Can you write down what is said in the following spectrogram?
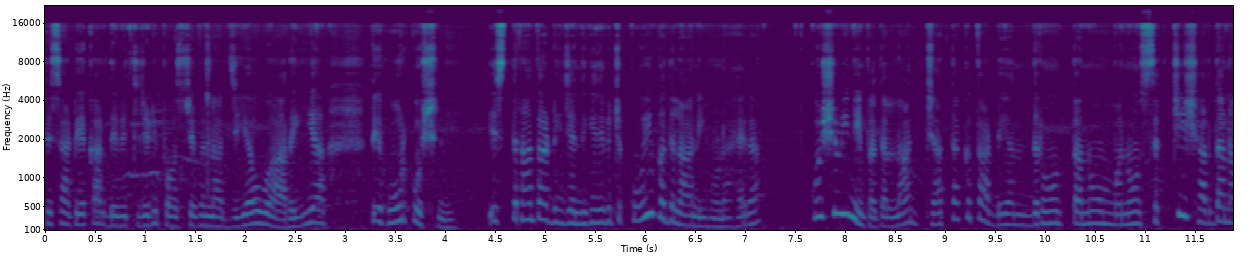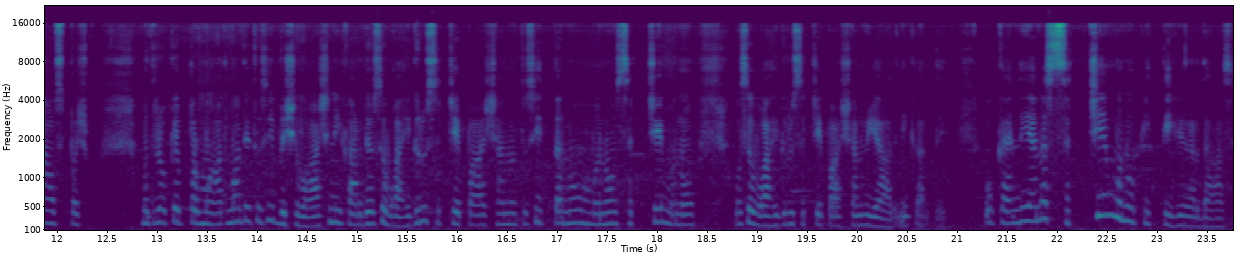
ਤੇ ਸਾਡੇ ਘਰ ਦੇ ਵਿੱਚ ਜਿਹੜੀ ਪੋਜ਼ਿਟਿਵ એનર્ਜੀ ਆ ਉਹ ਆ ਰਹੀ ਆ ਤੇ ਹੋਰ ਕੁਝ ਨਹੀਂ। ਇਸ ਤਰ੍ਹਾਂ ਤੁਹਾਡੀ ਜ਼ਿੰਦਗੀ ਦੇ ਵਿੱਚ ਕੋਈ ਬਦਲਾਅ ਨਹੀਂ ਹੋਣਾ ਹੈਗਾ। ਕੁਝ ਵੀ ਨਹੀਂ ਬਦਲਣਾ। ਜਦ ਤੱਕ ਤੁਹਾਡੇ ਅੰਦਰੋਂ ਤਨੋਂ ਮਨੋਂ ਸੱਚੀ ਸ਼ਰਧਾ ਨਾਲ ਉਸ ਪਸ਼ੂ ਮਤਲਬ ਕਿ ਪ੍ਰਮਾਤਮਾ ਤੇ ਤੁਸੀਂ ਵਿਸ਼ਵਾਸ ਨਹੀਂ ਕਰਦੇ, ਉਸ ਵਾਹਿਗੁਰੂ ਸੱਚੇ ਪਾਤਸ਼ਾਹ ਨੂੰ ਤੁਸੀਂ ਤਨੋਂ ਮਨੋਂ ਸੱਚੇ ਮਨੋਂ ਉਸ ਵਾਹਿਗੁਰੂ ਸੱਚੇ ਪਾਤਸ਼ਾਹ ਨੂੰ ਯਾਦ ਨਹੀਂ ਕਰਦੇ। ਉਹ ਕਹਿੰਦੇ ਆ ਨਾ, ਸੱਚੇ ਮਨੋਂ ਕੀਤੀ ਹੋਈ ਅਰਦਾਸ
